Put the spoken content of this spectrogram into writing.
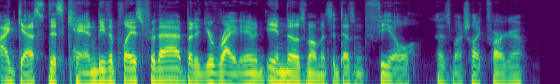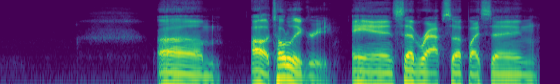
I guess this can be the place for that, but you're right. In, in those moments, it doesn't feel as much like Fargo. Um. Oh, totally agreed. And Seb wraps up by saying,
